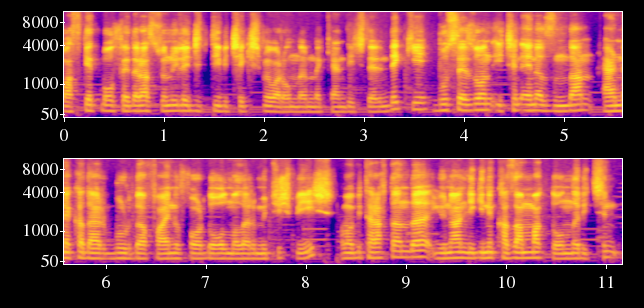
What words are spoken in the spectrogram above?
Basketbol Federasyonu ile ciddi bir çekişme var onların da kendi içlerinde ki bu sezon için en azından her ne kadar burada Final Four'da olmaları müthiş bir iş ama bir taraftan da Yunan Ligi'ni kazanmak da onlar için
